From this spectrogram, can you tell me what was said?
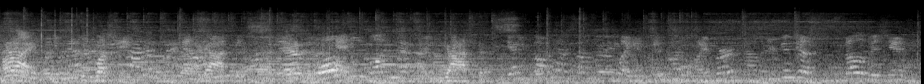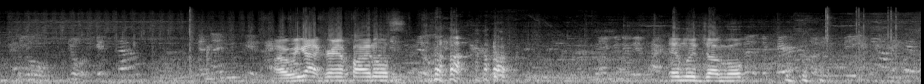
Alright, good question. I got this. I got this. like invincible hyper, you can just spell a vision and you'll you'll hit them, and then you can. All right, we got grand finals. Inland Jungle. The character's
